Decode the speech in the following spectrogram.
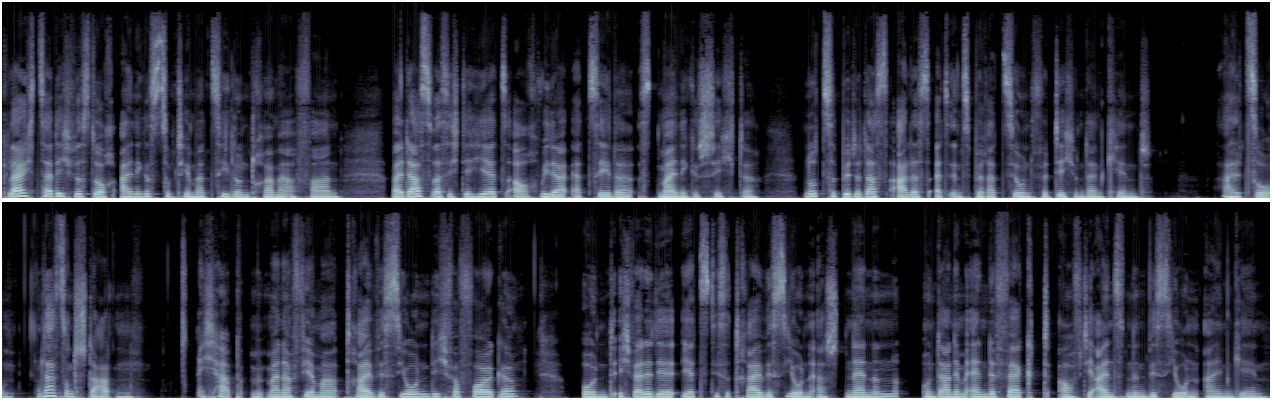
Gleichzeitig wirst du auch einiges zum Thema Ziele und Träume erfahren, weil das, was ich dir hier jetzt auch wieder erzähle, ist meine Geschichte. Nutze bitte das alles als Inspiration für dich und dein Kind. Also, lass uns starten. Ich habe mit meiner Firma drei Visionen, die ich verfolge. Und ich werde dir jetzt diese drei Visionen erst nennen und dann im Endeffekt auf die einzelnen Visionen eingehen.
